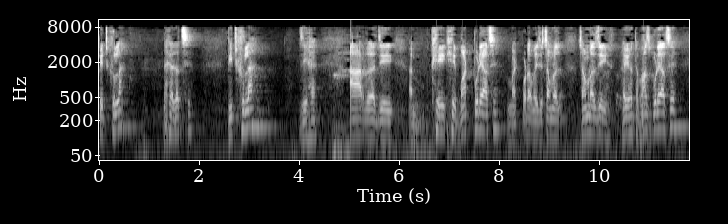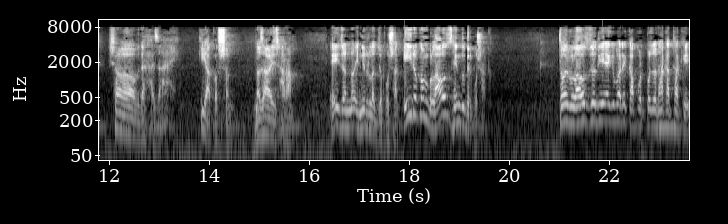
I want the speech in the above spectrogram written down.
পেট খোলা, দেখা যাচ্ছে। পিঠ খোলা? জি হ্যাঁ। আর যে খেয়ে খেয়ে মাঠ পড়ে আছে মাঠ পড়া যে চামড়া চামড়া যে হাতে ভাঁজ পড়ে আছে, সব দেখা যায়। কি আকর্ষণ নজাইজ হারাম। এই জন্য নির্লজ্জ পোশাক, এইরকম ব্লাউজ হিন্দুদের পোশাক। তবে ব্লাউজ যদি একবারে কাপড় পর্যন্ত ঢাকা থাকে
